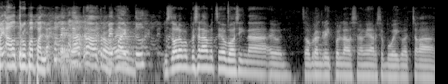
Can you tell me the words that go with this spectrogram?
May outro pa pala. outro, outro. May part Ayun. Gusto ko lang magpasalamat sa iyo, bossing, na ayun, sobrang grateful na ako sa nangyayari sa buhay ko at saka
